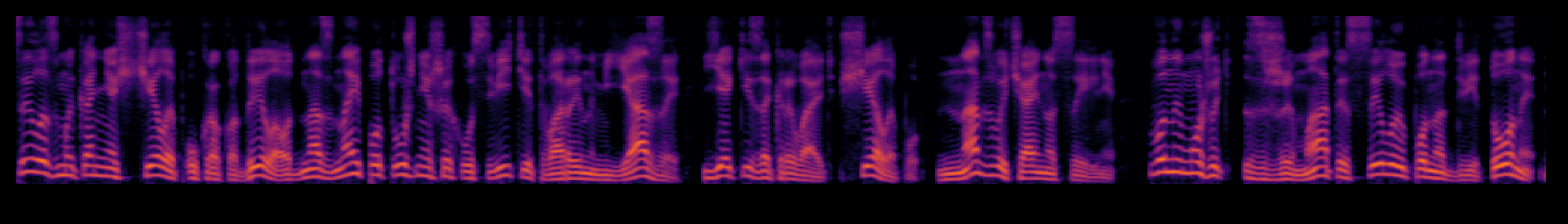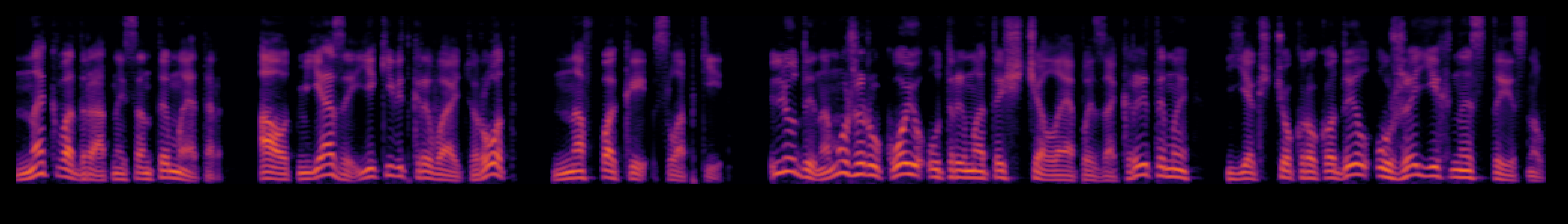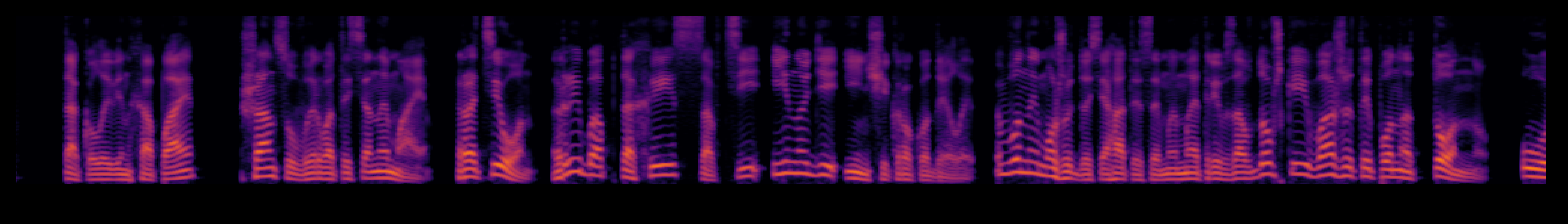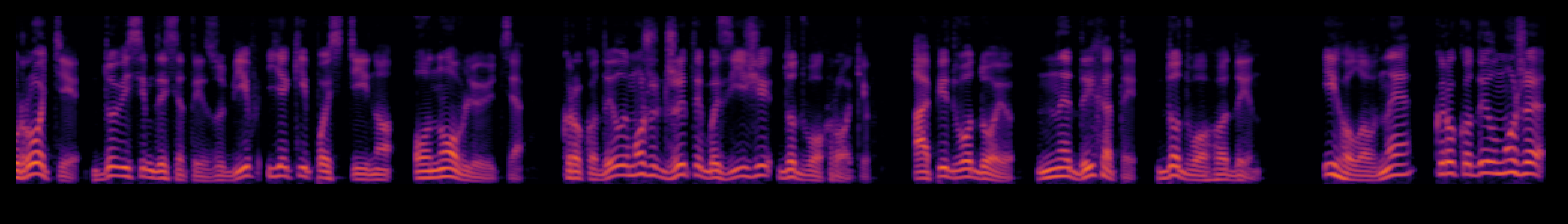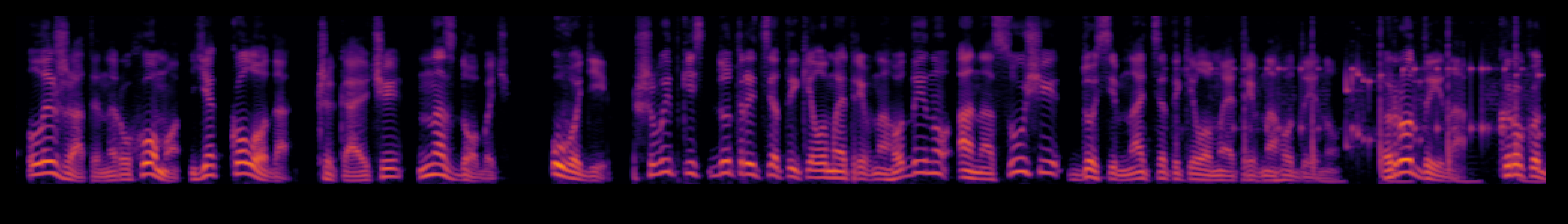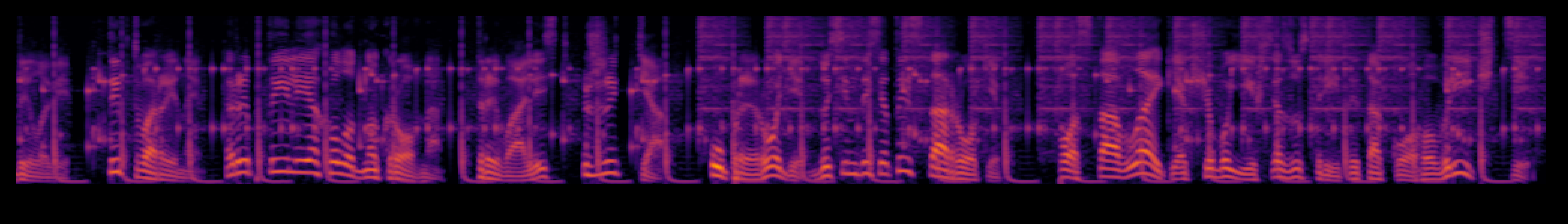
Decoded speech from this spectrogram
Сила змикання щелеп у крокодила одна з найпотужніших у світі тварин м'язи, які закривають щелепу, надзвичайно сильні. Вони можуть зжимати силою понад 2 тони на квадратний сантиметр, а от м'язи, які відкривають рот, навпаки слабкі. Людина може рукою утримати щелепи закритими, якщо крокодил уже їх не стиснув, та коли він хапає, шансу вирватися немає. Раціон риба, птахи, ссавці, іноді інші крокодили. Вони можуть досягати 7 метрів завдовжки і важити понад тонну. У роті до 80 зубів, які постійно оновлюються. Крокодили можуть жити без їжі до 2 років, а під водою не дихати до 2 годин. І головне, крокодил може лежати нерухомо, як колода, чекаючи на здобич. У воді швидкість до 30 км на годину, а на суші до 17 км на годину. Родина крокодилові, тип тварини, рептилія холоднокровна, тривалість життя. У природі до 70-100 років. Постав лайк, якщо боїшся зустріти такого в річці.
